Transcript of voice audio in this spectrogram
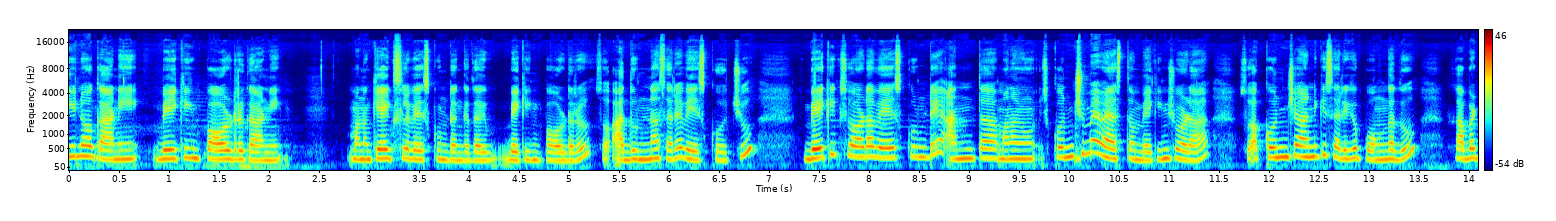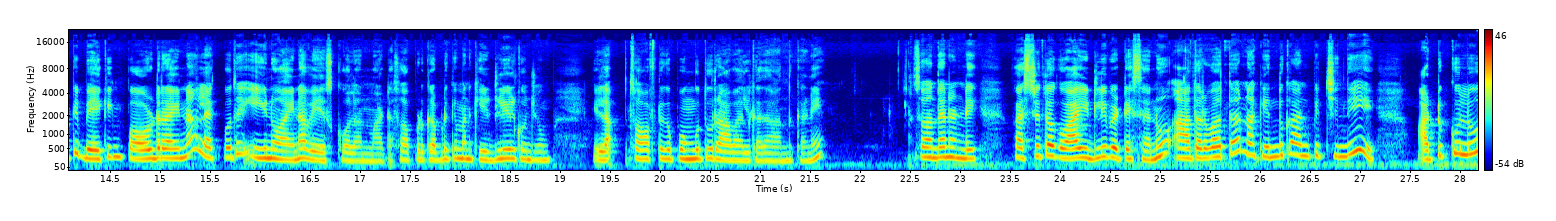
ఈనో కానీ బేకింగ్ పౌడర్ కానీ మనం కేక్స్లో వేసుకుంటాం కదా బేకింగ్ పౌడరు సో అది ఉన్నా సరే వేసుకోవచ్చు. బేకింగ్ సోడా వేసుకుంటే అంత మనం కొంచెమే వేస్తాం బేకింగ్ సోడా సో ఆ కొంచానికి సరిగా పొంగదు. కాబట్టి బేకింగ్ పౌడర్ అయినా లేకపోతే ఈనో అయినా వేసుకోవాలన్నమాట. సో అప్పటికప్పటికి మనకి ఇడ్లీలు కొంచెం ఇలా సాఫ్ట్గా పొంగుతూ రావాలి కదా అందుకని. సో అంతేనండి. ఫస్ట్ అయితే ఒక వా ఇడ్లీ పెట్టేశాను. ఆ తర్వాత నాకు ఎందుకు అనిపించింది? అటుకులు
